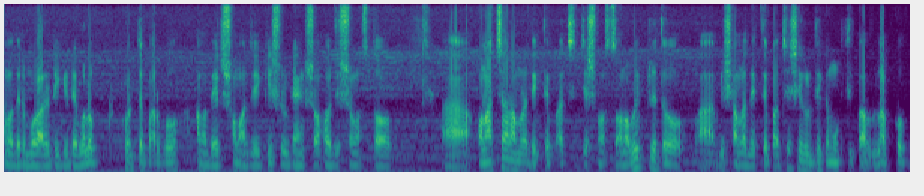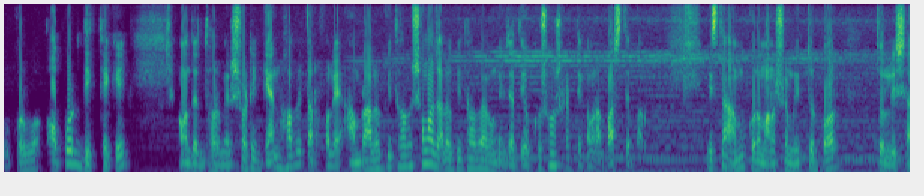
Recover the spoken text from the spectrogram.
আমাদের মোরালিটিকে ডেভেলপ করতে পারব আমাদের সমাজে কিশোর গ্যাং সহ যে সমস্ত অনাচার আমরা দেখতে পাচ্ছি যে সমস্ত অনভিপ্রেত বিষয় আমরা দেখতে পাচ্ছি সেগুলো থেকে মুক্তি লাভ করব অপর দিক থেকে আমাদের ধর্মের সঠিক জ্ঞান হবে তার ফলে আমরা আলোকিত হবে সমাজ আলোকিত হবে এবং এই জাতীয় কুসংস্কার থেকে আমরা বাঁচতে পারব। ইসলাম কোনো মানুষের মৃত্যুর পর চল্লিশা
